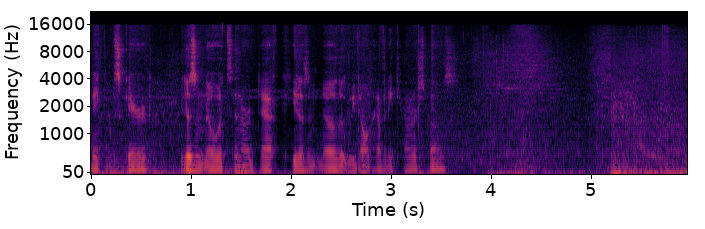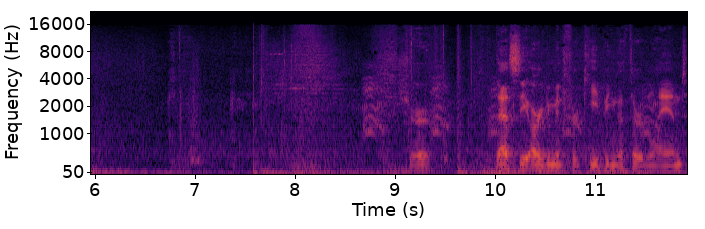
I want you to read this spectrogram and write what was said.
make him scared. He doesn't know what's in our deck. He doesn't know that we don't have any counter spells. Sure. That's the argument for keeping the third land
